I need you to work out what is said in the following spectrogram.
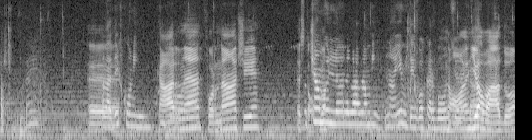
Ok. Eh, Allora, del coniglio. carne, fornaci e stop. Facciamo il la, la mi- No, io mi tengo a carbone. No, io vado.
